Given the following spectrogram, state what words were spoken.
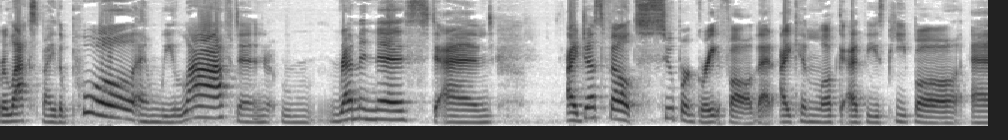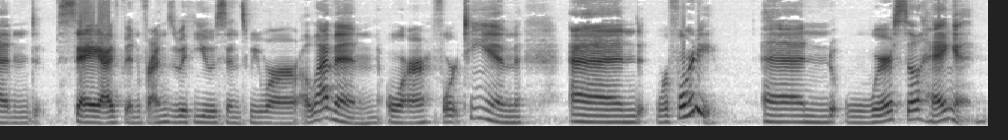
relaxed by the pool and we laughed and reminisced and I just felt super grateful that I can look at these people and say I've been friends with you since we were 11 or 14 and we're 40 and we're still hanging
